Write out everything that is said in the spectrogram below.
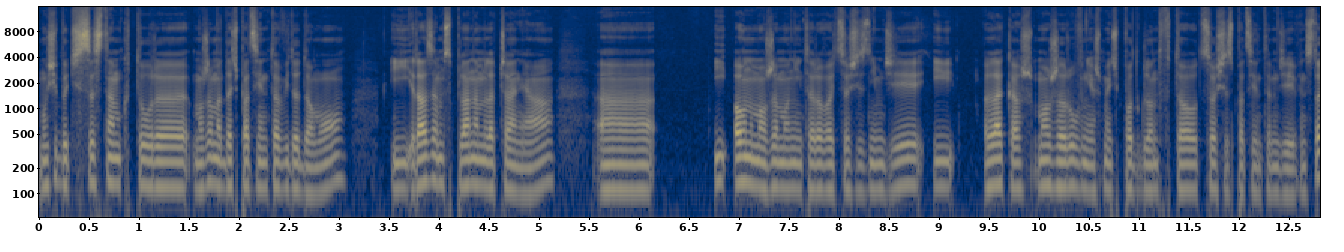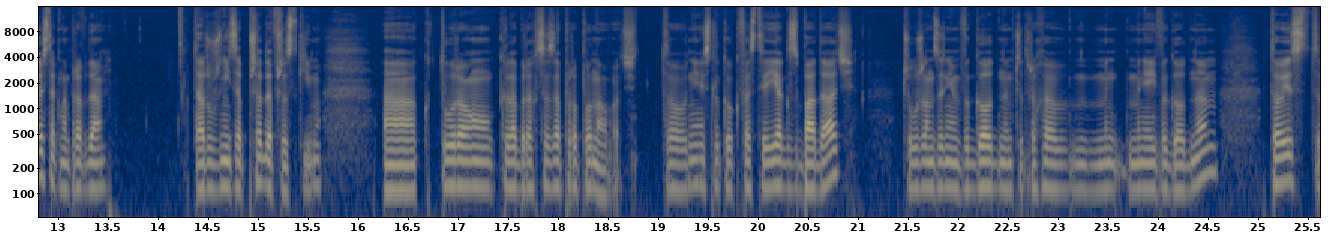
musi być system, który możemy dać pacjentowi do domu i razem z planem leczenia e, i on może monitorować, co się z nim dzieje i lekarz może również mieć podgląd w to, co się z pacjentem dzieje. Więc to jest tak naprawdę ta różnica przede wszystkim, którą Kleber chce zaproponować. To nie jest tylko kwestia, jak zbadać, czy urządzeniem wygodnym, czy trochę mniej wygodnym. To jest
